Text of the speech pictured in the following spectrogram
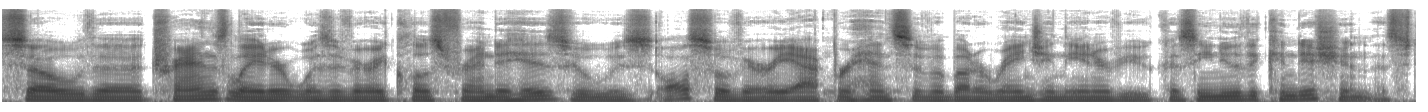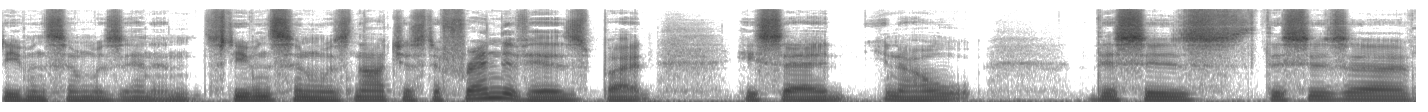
So the translator was a very close friend of his who was also very apprehensive about arranging the interview because he knew the condition that Stevenson was in. And Stevenson was not just a friend of his, but he said, you know, this is this is a,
